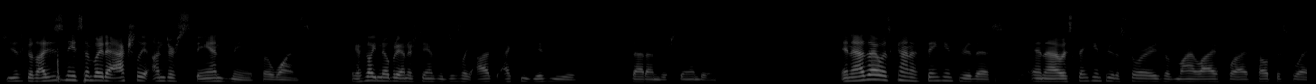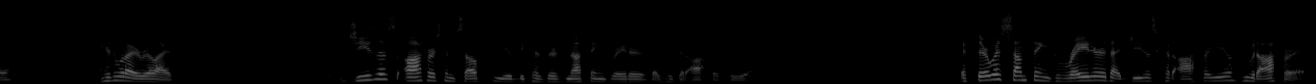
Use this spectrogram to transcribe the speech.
Jesus goes, I just need somebody to actually understand me for once. Like, I feel like nobody understands me. Jesus, like, I, I can give you that understanding. And as I was kind of thinking through this, and I was thinking through the stories of my life where I felt this way, here's what I realized Jesus offers himself to you because there's nothing greater that he could offer to you. If there was something greater that Jesus could offer you, he would offer it.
